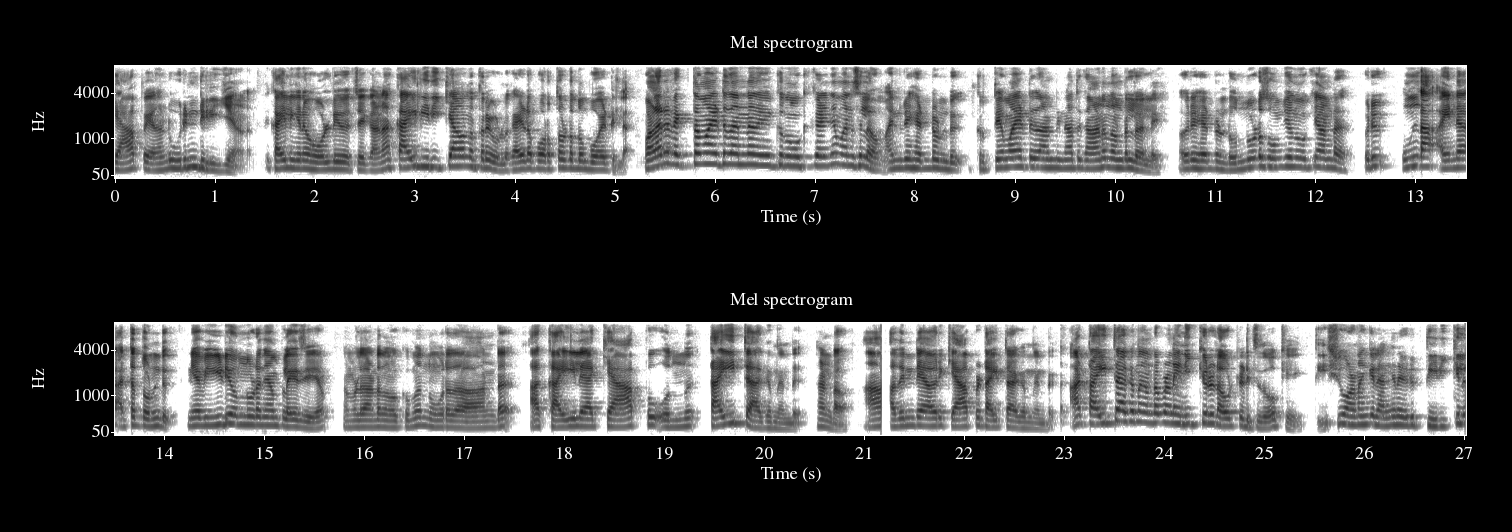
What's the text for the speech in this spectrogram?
ക്യാപ്പ് ഏതാണ്ട് ഉരുണ്ടിരിക്കുകയാണ്. കയ്യിൽ ഇങ്ങനെ ഹോൾഡ് ചെയ്ത് വെച്ചേക്കാണ്. ആ കയ്യിലിരിക്കാവുന്നത്രേ ഉള്ളൂ. കൈയുടെ പുറത്തോട്ടൊന്നും പോയിട്ടില്ല. വളരെ വ്യക്തമായിട്ട് തന്നെ നിങ്ങൾക്ക് നോക്കിക്കഴിഞ്ഞാൽ മനസ്സിലാവും. അതിനൊരു ഹെഡ് ഉണ്ട്. കൃത്യമായിട്ട് കാണുന്ന ഇതിനകത്ത് കാണുന്നുണ്ടല്ലോ അല്ലേ? ഒരു ഹെഡ് ഉണ്ട്. ഒന്നുകൂടെ സൂം ചെയ്ത് നോക്കിയാണ്ട് ഒരു ഉണ്ട അതിന്റെ അറ്റത്തുണ്ട്. ഇനി ആ വീഡിയോ ഒന്നുകൂടെ ഞാൻ പ്ലേ ചെയ്യാം. നമ്മൾ കണ്ട് നോക്കുമ്പോൾ നൂറ് താണ്ട് ആ കയ്യിലെ ആ ക്യാപ്പ് ഒന്ന് ടൈറ്റ് ആക്കുന്നുണ്ട്. കണ്ടോ? ആ അതിന്റെ ആ ഒരു ക്യാപ്പ് ടൈറ്റ് ആക്കുന്നുണ്ട്. ആ ടൈറ്റ് ആക്കുന്ന കണ്ടപ്പോഴാണ് എനിക്കൊരു ഡൗട്ട് അടിച്ചത്. ഓക്കെ ടിഷ്യൂ ആണെങ്കിൽ അങ്ങനെ ഒരു തിരിക്കൽ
